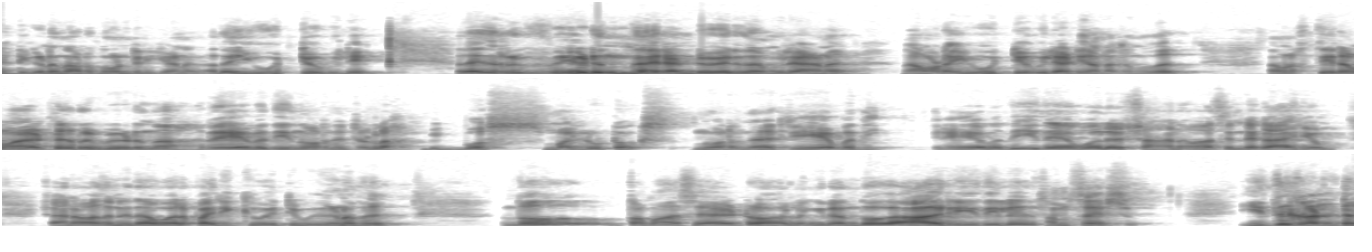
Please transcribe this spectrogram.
അടികൾ നടന്നുകൊണ്ടിരിക്കുകയാണ്. അതായത് യൂട്യൂബിൽ. അതായത് റിവ്യൂ ഇടുന്ന രണ്ടുപേർ തമ്മിലാണ് നമ്മുടെ യൂട്യൂബിൽ അടി നടക്കുന്നത്. നമ്മൾ സ്ഥിരമായിട്ട് റിവ്യൂ ഇടുന്ന രേവതി എന്ന് പറഞ്ഞിട്ടുള്ള ബിഗ് ബോസ് മല്ലു ടോക്സ് എന്ന് പറഞ്ഞ രേവതി. രേവതി ഇതേപോലെ ഷാനവാസിന്റെ കാര്യം ഷാനവാസിന് ഇതേപോലെ പരിക്ക് പറ്റി വീണത് എന്തോ തമാശയായിട്ടോ അല്ലെങ്കിൽ എന്തോ ആ രീതിയിൽ സംസാരിച്ചു. ഇത് കണ്ട്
